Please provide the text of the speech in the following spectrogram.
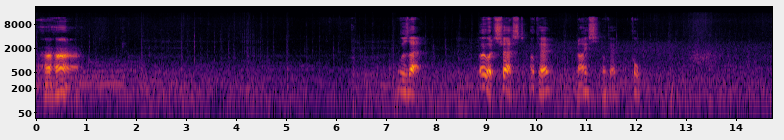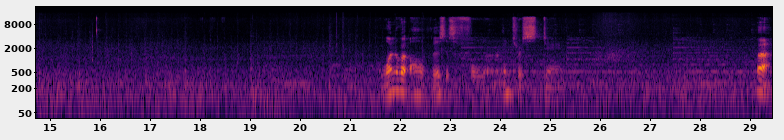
Huh huh. What was that? Oh, a chest. Okay. Nice. Okay. Cool. Wonder what all this is for. Interesting. Huh.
